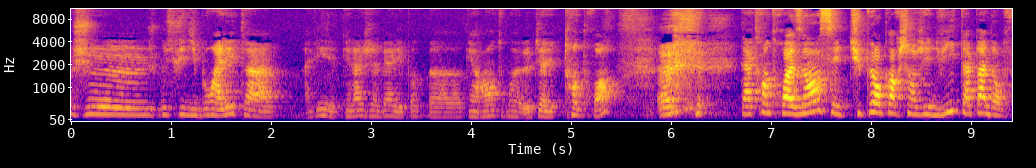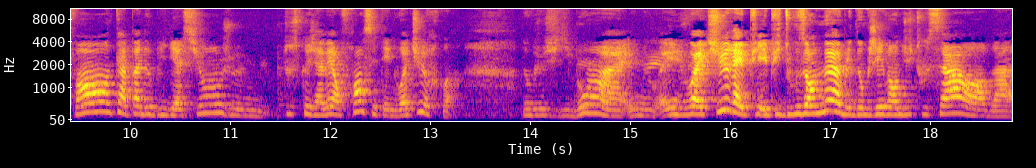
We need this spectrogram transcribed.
je, je me suis dit, bon, allez, t'as. Allez, quel âge j'avais à l'époque? Bah, 40, moi, euh, j'avais 33. T'as 33 ans, c'est, tu peux encore changer de vie, t'as pas d'enfant, t'as pas d'obligation. Tout ce que j'avais en France, c'était une voiture, quoi. Donc je me suis dit, bon, euh, une, voiture et puis, et puis 12 ans de meubles. Donc j'ai vendu tout ça. Oh, bah,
